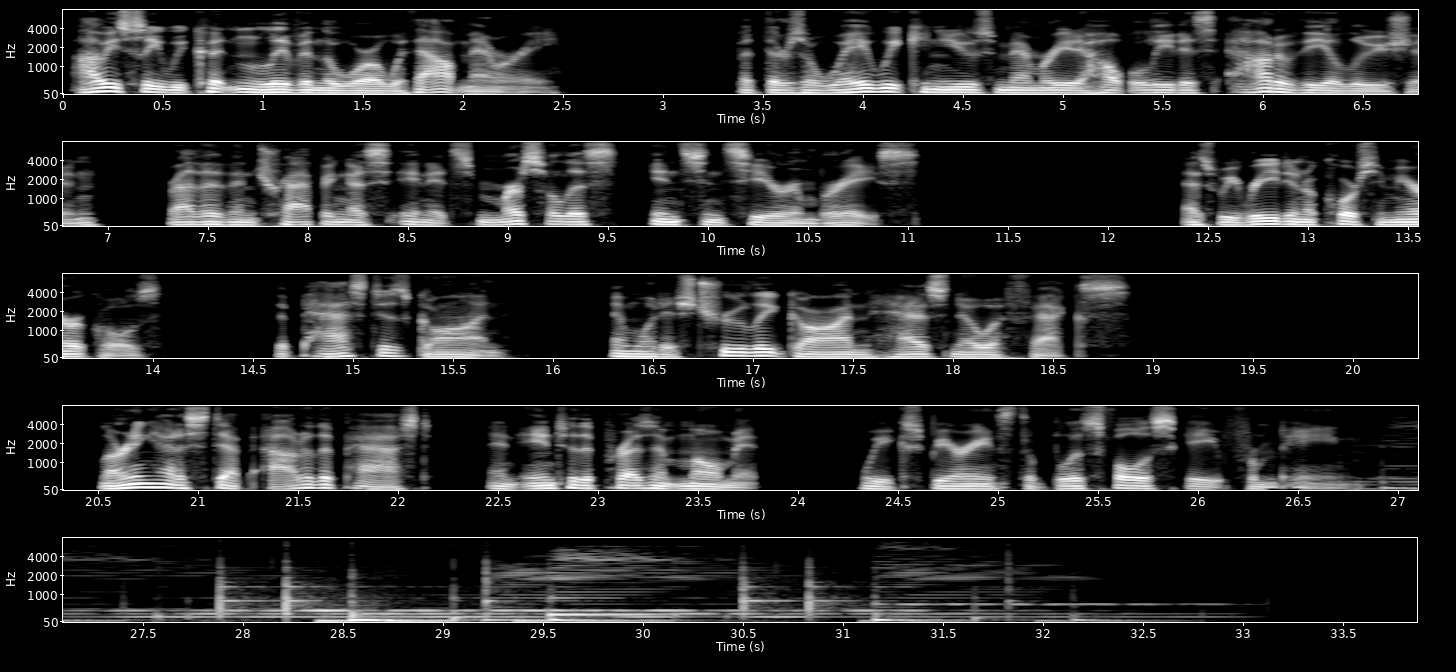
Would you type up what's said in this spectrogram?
Obviously, we couldn't live in the world without memory, but there's a way we can use memory to help lead us out of the illusion rather than trapping us in its merciless, insincere embrace. As we read in A Course in Miracles, the past is gone and what is truly gone has no effects. Learning how to step out of the past and into the present moment, we experience the blissful escape from pain.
